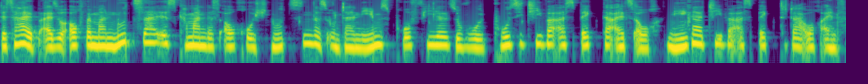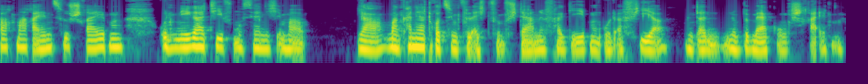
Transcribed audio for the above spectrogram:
deshalb, also auch wenn man Nutzer ist, kann man das auch ruhig nutzen, das Unternehmensprofil, sowohl positive Aspekte als auch negative Aspekte da auch einfach mal reinzuschreiben. Und negativ muss ja nicht immer ja, man kann ja trotzdem vielleicht fünf Sterne vergeben oder vier und dann eine Bemerkung schreiben.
